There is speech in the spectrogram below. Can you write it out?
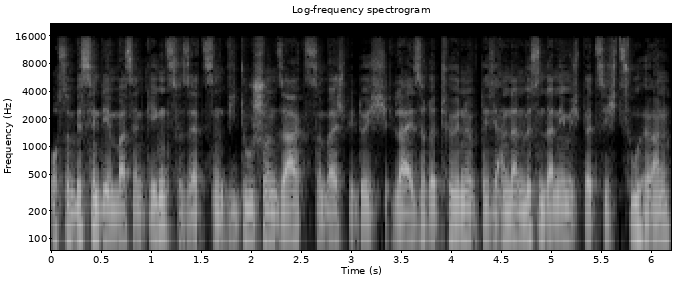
auch so ein bisschen dem was entgegenzusetzen, wie du schon sagst, zum Beispiel durch leisere Töne. Die anderen müssen dann nämlich plötzlich zuhören.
